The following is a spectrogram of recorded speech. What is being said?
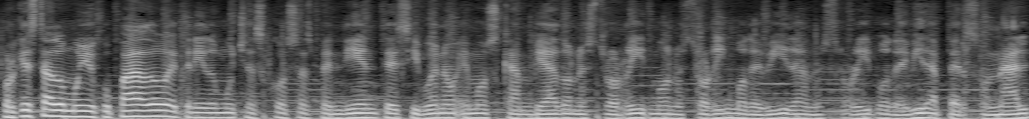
porque he estado muy ocupado, he tenido muchas cosas pendientes y bueno, hemos cambiado nuestro ritmo, nuestro ritmo de vida, nuestro ritmo de vida personal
